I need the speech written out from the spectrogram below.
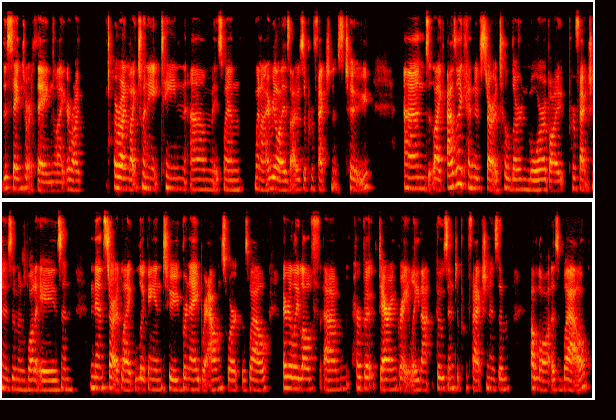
the same sort of thing like around around like 2018 um is when when i realized i was a perfectionist too and like as i kind of started to learn more about perfectionism and what it is and and then started like looking into Brene Brown's work as well. I really love um, her book Daring Greatly that goes into perfectionism a lot as well.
